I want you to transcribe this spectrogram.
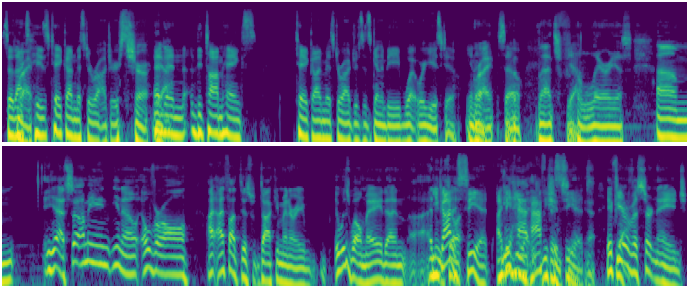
So that's Right. his take on Mr. Rogers. Sure, And yeah. then the Tom Hanks take on Mr. Rogers is going to be what we're used to. You know? Right. So That's Yeah. hilarious. Um, yeah. So I mean, you know, overall, I, I thought this documentary it was well made, and I you got to feel- see it. I think you, ha- have to should see it. yeah. If you're Yeah. of a certain age,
